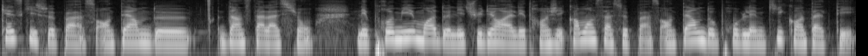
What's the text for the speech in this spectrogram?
Qu'est-ce qui se passe en termes de d'installation, les premiers mois de l'étudiant à l'étranger, comment ça se passe? En termes de problèmes, qui contacter,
